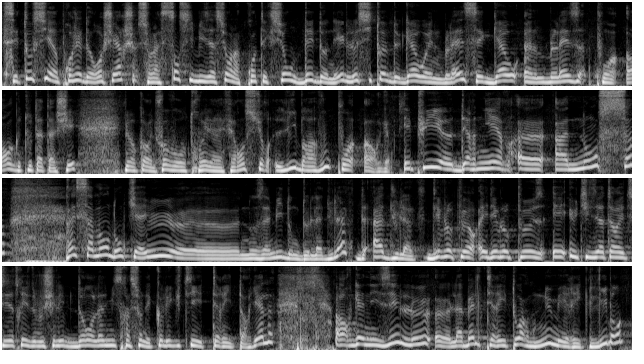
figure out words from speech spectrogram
C'est aussi un projet de recherche sur la sensibilisation à la protection des données. Le site web de Gao and Blaze, c'est gaoandblaze.org, tout attaché. Mais encore une fois, vous retrouvez les références sur libreavou.org. Et puis, euh, dernière euh, annonce. Récemment, donc, il y a eu euh, nos amis donc, de l'Adulac, de Adulac, développeurs et développeuses et utilisateurs et utilisatrices de logiciels libres dans l'administration des collectivités territoriales, a organisé le euh, label territoire numérique libre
